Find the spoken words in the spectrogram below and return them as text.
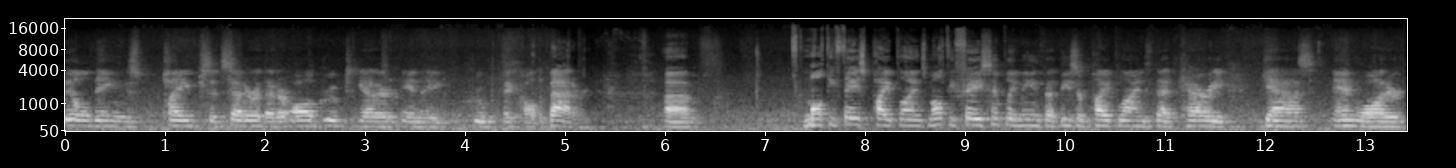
buildings, pipes, etc., that are all grouped together in a group they call the battery. Um, multi-phase pipelines, multi-phase simply means that these are pipelines that carry gas and water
